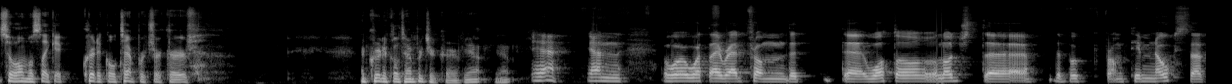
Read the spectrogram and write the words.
So almost like a critical temperature curve. A critical temperature curve, yeah, yeah, yeah. And what I read from the the Waterlogged, the the book from Tim Noakes, that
